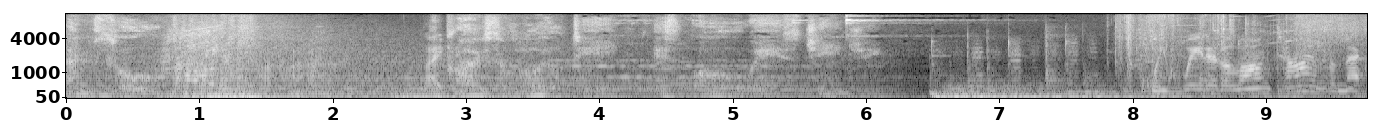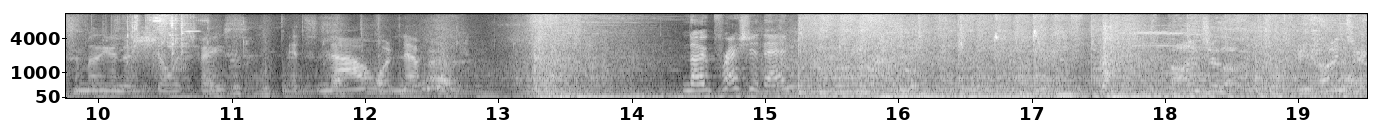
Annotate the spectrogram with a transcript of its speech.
and sold. Like, the price of loyalty is always changing. We've waited a long time for Maximilian to show his face. It's now or never. No pressure then. Angela, behind you.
